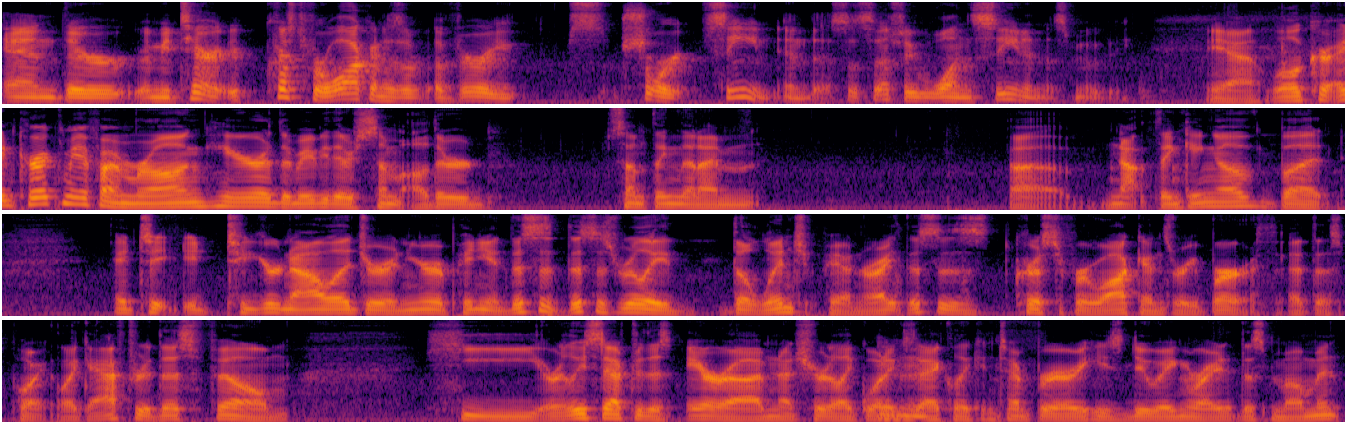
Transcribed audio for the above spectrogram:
and they're. I mean, Ter- Christopher Walken has a, a very short scene in this. Essentially, one scene in this movie. Yeah. Well, cor- and correct me if I'm wrong here. There maybe there's some other something that I'm uh, not thinking of, but it, to, it, to your knowledge or in your opinion, this is this is really the linchpin, right? This is Christopher Walken's rebirth at this point. Like after this film, he or at least after this era, I'm not sure like what Mhm. exactly contemporary he's doing right at this moment.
